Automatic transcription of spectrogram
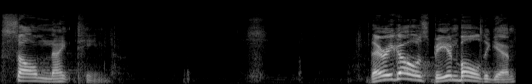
Psalm 19. There he goes, being bold again.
